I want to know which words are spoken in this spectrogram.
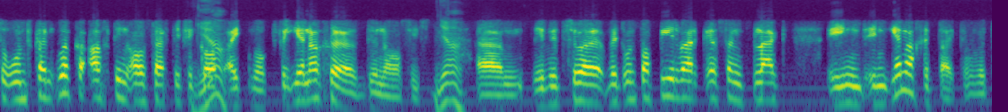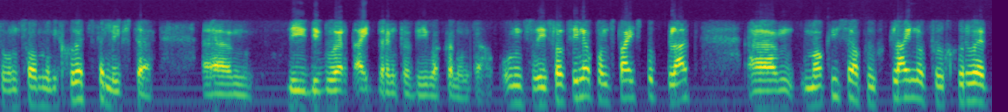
so ons kan ook 'n 18A sertifikaat ja. uitmaak vir enige donasies. Ja. Ehm um, jy weet so met ons papierwerk is in plek en en enige tyd en wat ons sal met die grootste liefde ehm um, die die woord uitbring vir wie ook kan ons help. Ons jy sal sien op ons Facebook bladsy ehm um, maak nie saak hoe klein of hoe groot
